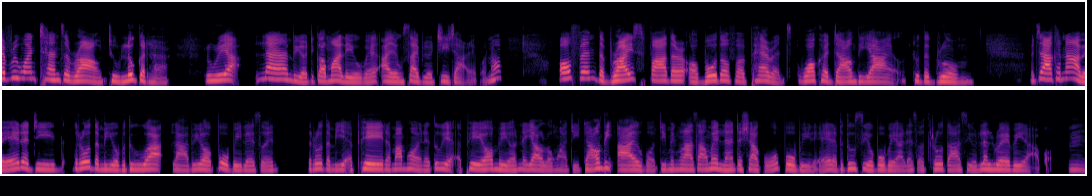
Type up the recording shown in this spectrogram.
everyone turns around to look at her လူတွေကလှမ်းပြီးတော့ဒီကောင်မလေးကိုပဲအာယုံစိုက်ပြီးတော့ကြည့်ကြတယ်ပေါ့နော် Often the bride's father or both of her parents walk her down the aisle to the groom မကြာခဏပဲတဲ့ဒီသူတို့သမီးကိုဘသူကလာပြီးတော့ပို့ပေးလဲဆိုရင် သူတို့သမီးရဲ့အဖေဒါမှမဟုတ်ရင်လည်းသူ့ရဲ့အဖေရောအမေရောနှစ်ယောက်လုံးကဒီ down the aisle ပေါ့ဒီမင်္ဂလာဆောင်မဲ့လမ်းတစ်လျှောက်ကိုပို့ပေးတယ်တဲ့ဘသူစီကိုပို့ပေးရလဲဆိုတော့သူတို့သားစီကိုလက်လွှဲပေးတာပေါ့อืม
